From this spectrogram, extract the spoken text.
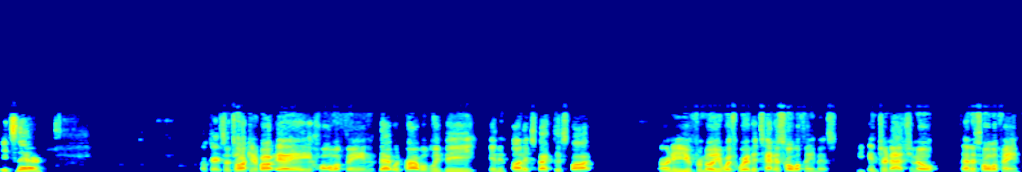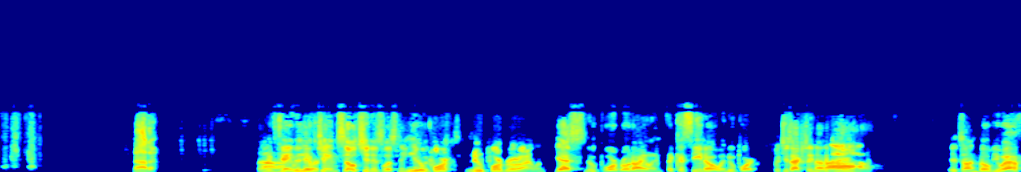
it's there. Okay, so talking about a Hall of Fame that would probably be in an unexpected spot. Are any of you familiar with where the Tennis Hall of Fame is? The International Tennis Hall of Fame. Nada. If Uh, James, New if James Hilchin is listening, he would- Newport, Newport, Rhode Island. yes, Newport, Rhode Island, the casino in Newport, which is actually not a Wow. It's on Bellevue Ave.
